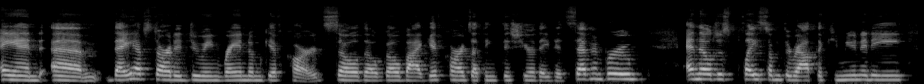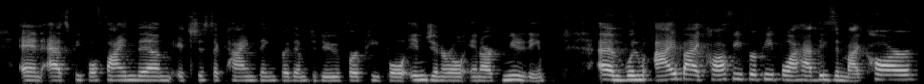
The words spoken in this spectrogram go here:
And um, they have started doing random gift cards. So they'll go buy gift cards. I think this year they did seven brew, and they'll just place them throughout the community. And as people find them, it's just a kind thing for them to do for people in general in our community. Um, when I buy coffee for people, I have these in my car.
